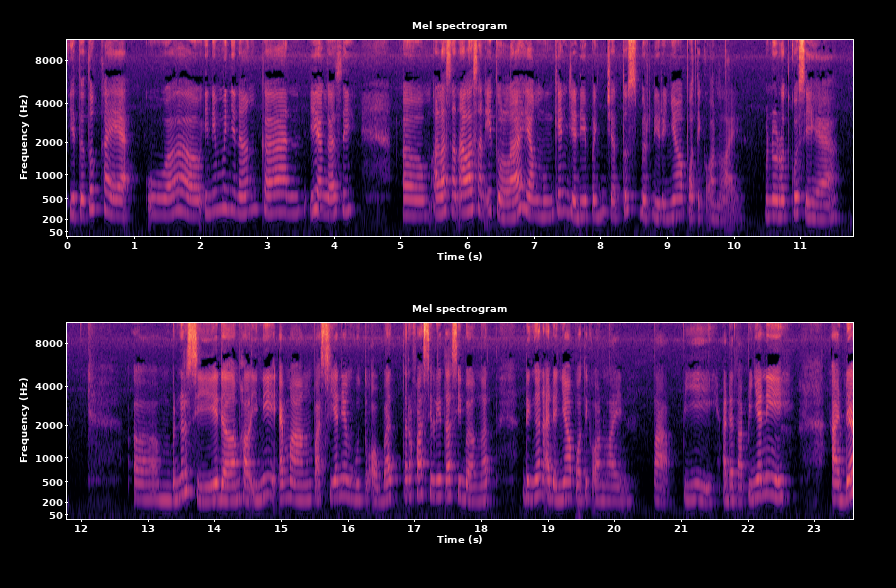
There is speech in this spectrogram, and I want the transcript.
Itu tuh kayak wow ini menyenangkan. Iya nggak sih? Alasan-alasan um, itulah yang mungkin jadi pencetus berdirinya apotek online. Menurutku sih ya um, bener sih dalam hal ini emang pasien yang butuh obat terfasilitasi banget dengan adanya apotek online. Tapi ada tapinya nih. Ada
